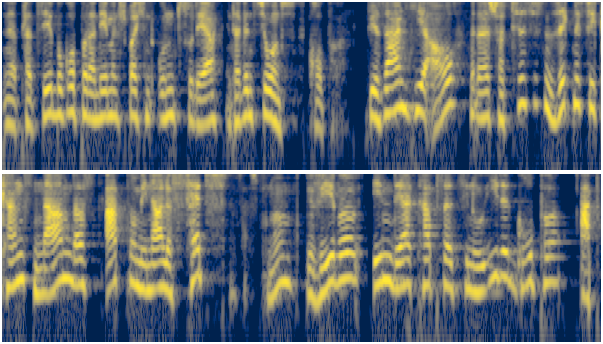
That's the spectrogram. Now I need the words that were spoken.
In der Placebo-Gruppe dann dementsprechend und zu der Interventionsgruppe. Wir sahen hier auch, mit einer statistischen Signifikanz nahm das abdominale Fett, das heißt ne, Gewebe, in der Capsaicinoide-Gruppe ab.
